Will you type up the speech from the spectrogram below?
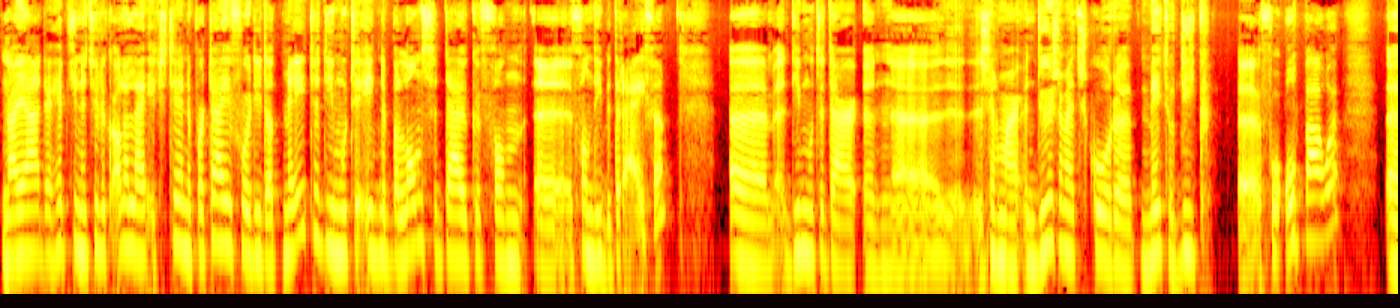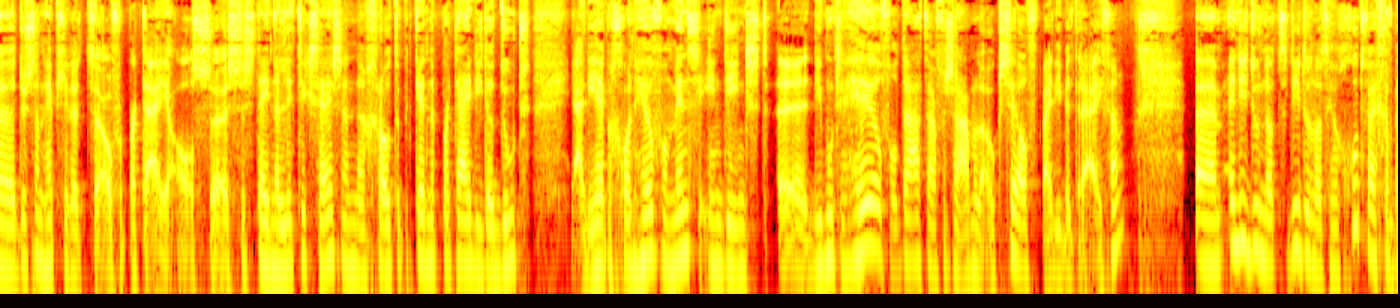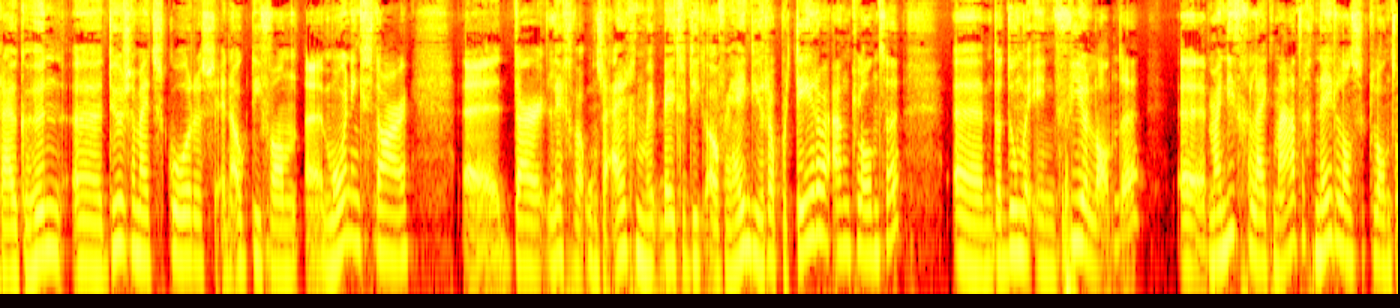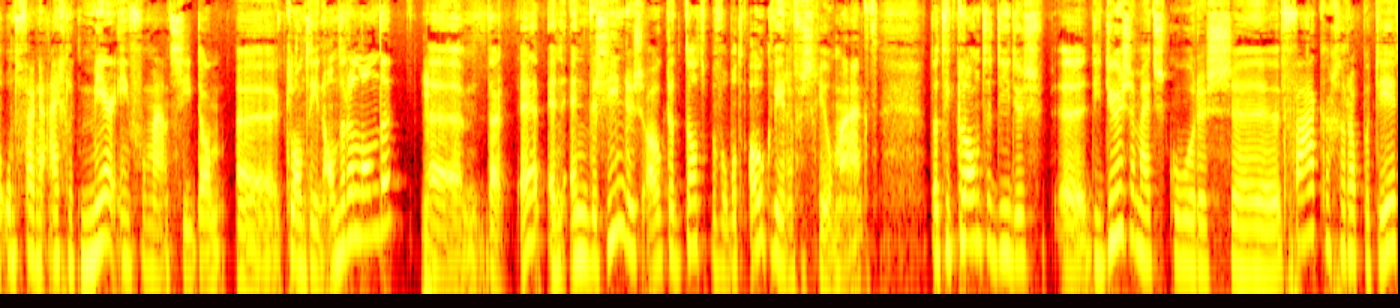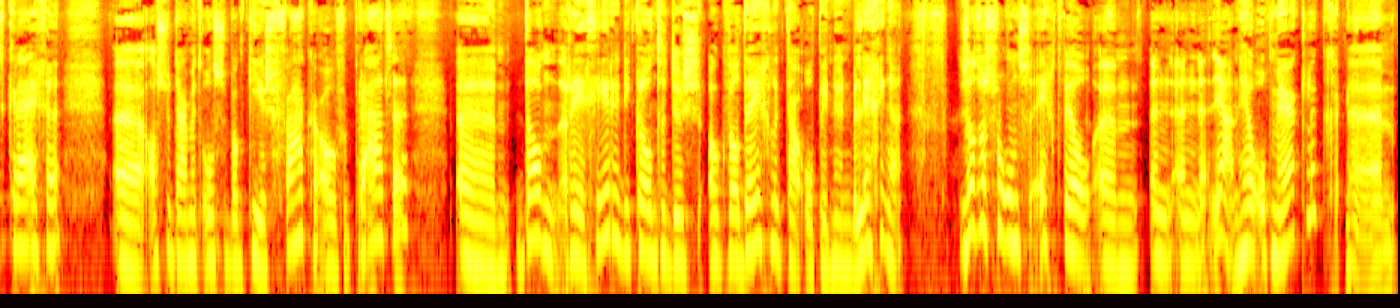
Nou ja, daar heb je natuurlijk allerlei externe partijen voor die dat meten. Die moeten in de balansen duiken van, uh, van die bedrijven. Uh, die moeten daar een, uh, zeg maar een duurzaamheidsscore methodiek uh, voor opbouwen. Uh, dus dan heb je het over partijen als uh, Sustainalytics, hè, een grote bekende partij die dat doet. Ja, die hebben gewoon heel veel mensen in dienst. Die moeten heel veel data verzamelen, ook zelf bij die bedrijven. Um, en die doen, dat, die doen dat heel goed. Wij gebruiken hun uh, duurzaamheidsscores en ook die van uh, Morningstar. Uh, daar leggen we onze eigen methodiek overheen. Die rapporteren we aan klanten. Um, dat doen we in vier landen. Uh, maar niet gelijkmatig. Nederlandse klanten ontvangen eigenlijk meer informatie dan uh, klanten in andere landen. Hè, en, en we zien dus ook dat dat bijvoorbeeld ook weer een verschil maakt. Dat die klanten die dus uh, die duurzaamheidsscores uh, vaker gerapporteerd krijgen, uh, als we daar met onze bankiers vaker over praten, dan reageren die klanten dus ook wel degelijk daarop in hun beleggingen. Dus dat was voor ons echt wel um, een, een, ja, een heel opmerkelijk,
